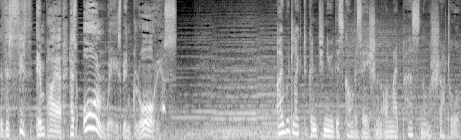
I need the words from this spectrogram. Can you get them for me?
The Sith Empire has always been glorious. I would like to continue this conversation on my personal shuttle.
